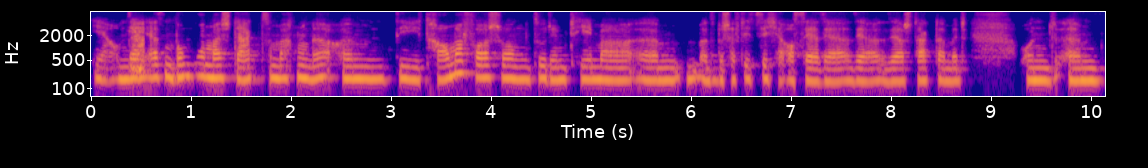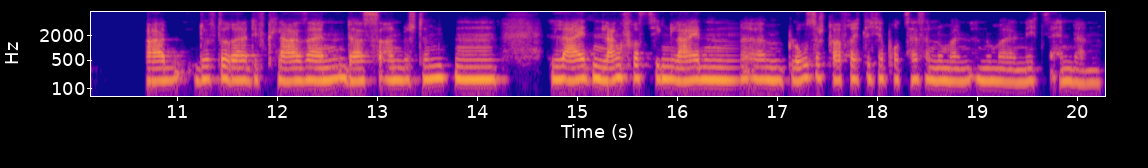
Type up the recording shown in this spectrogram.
Ja, um deinen ja. ersten Punkt nochmal stark zu machen, ne, ähm, die Traumaforschung zu dem Thema, ähm, also beschäftigt sich ja auch sehr, sehr, sehr, sehr stark damit. Und ähm, dürfte relativ klar sein, dass an bestimmten Leiden, langfristigen Leiden, ähm, bloße strafrechtliche Prozesse nun mal, nun mal nichts ändern.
